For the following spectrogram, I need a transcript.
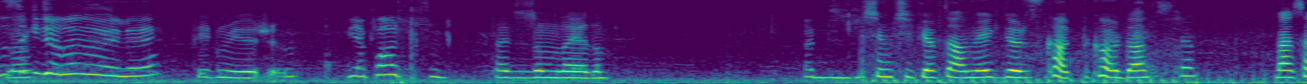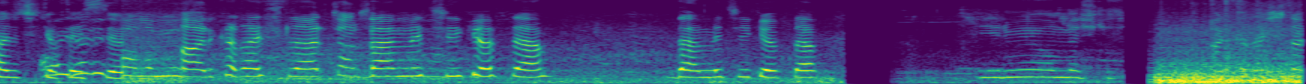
nasıl Ne? gidiyor lan öyle? Bilmiyorum. Yaparsın. Hadi zoomlayalım. Hadi. Şimdi çiğ köfte almaya gidiyoruz. Kalktık oradan. Ben sadece çiğ köfte istiyorum. Arkadaşlar ben ve çiğ köftem. Ben ve çiğ köftem. 20-15 kişi. Arkadaşlar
